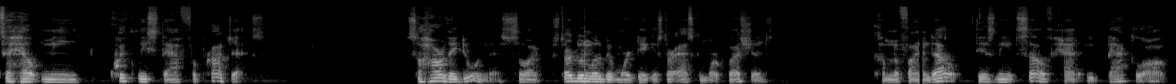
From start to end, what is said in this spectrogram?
to help me quickly staff for projects. So how are they doing this? So I started doing a little bit more digging, start asking more questions. Come to find out, Disney itself had a backlog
